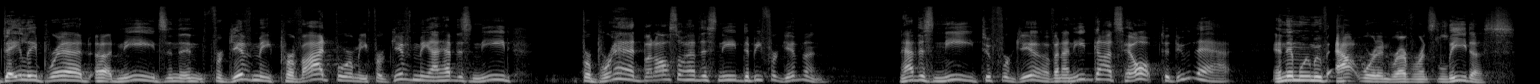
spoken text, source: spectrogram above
daily bread uh, needs and then forgive me, provide for me, forgive me. I have this need for bread, but also have this need to be forgiven. And have this need to forgive. And I need God's help to do that. And then we move outward in reverence. Lead us.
